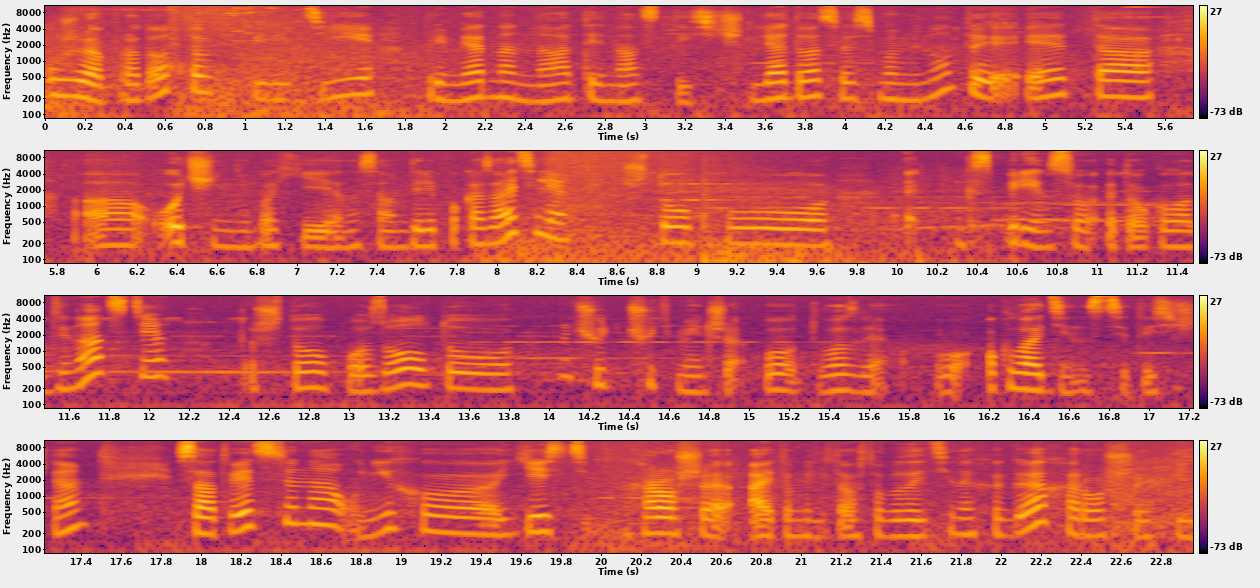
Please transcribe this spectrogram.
уже ProDota впереди примерно на 13 тысяч. Для 28 минуты это э, очень неплохие на самом деле показатели, что по экспириенсу это около 12, что по золоту ну, чуть-чуть меньше, вот возле около 11 тысяч, да. Соответственно, у них э, есть хорошие айтемы для того, чтобы зайти на ХГ, хороший пик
